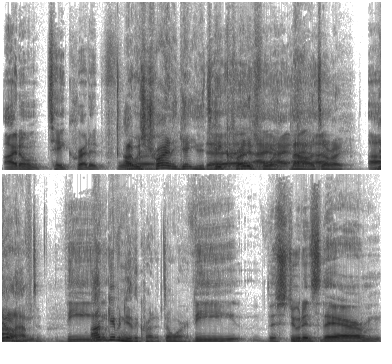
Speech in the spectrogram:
I don't take credit for. I was trying to get you to take credit for I- it. No, I- it's all right. You don't have to. the- I'm giving you the credit. Don't worry. the the students there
